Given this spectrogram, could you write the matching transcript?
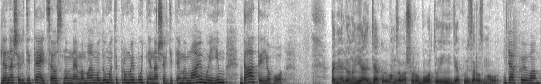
для наших дітей. Це основне. Ми маємо думати про майбутнє наших дітей. Ми маємо їм дати його. Пані Альоно, я дякую вам за вашу роботу і дякую за розмову. Дякую вам.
